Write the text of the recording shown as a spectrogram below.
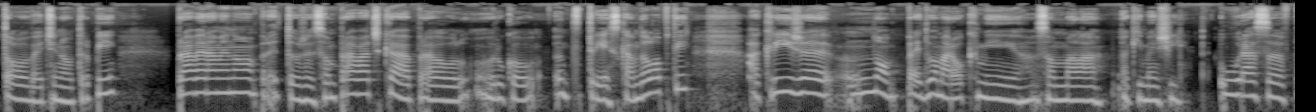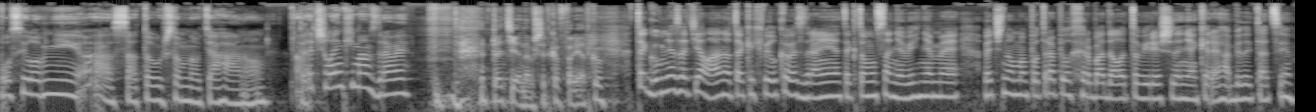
to väčšinou trpí pravé rameno, pretože som praváčka a pravou rukou trieskam do lopty. A kríže, no pred dvoma rokmi som mala taký menší úraz v posilovni a sa to už so mnou ťahá, no. Ale členky mám zdravé. Tatiana, všetko v poriadku? Tak u mňa zatiaľ áno, také chvíľkové zranenia, tak tomu sa nevyhneme. Väčšinou ma potrapil chrbát, ale to vyriešili nejaké rehabilitácie.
